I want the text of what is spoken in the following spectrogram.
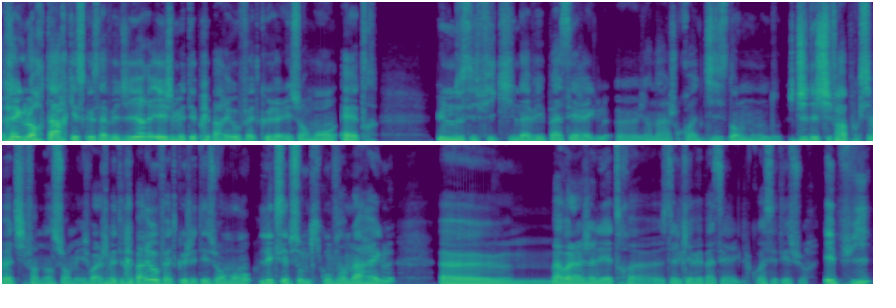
règles en retard qu'est-ce que ça veut dire? Et je m'étais préparée au fait que j'allais sûrement être une de ces filles qui n'avaient pas ces règles. Il y en a, je crois, 10 dans le monde. Je dis des chiffres approximatifs, hein, bien sûr, mais voilà, je m'étais préparée au fait que j'étais sûrement l'exception qui confirme la règle. Bah voilà, j'allais être celle qui avait pas ces règles, quoi, c'était sûr. Et puis,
